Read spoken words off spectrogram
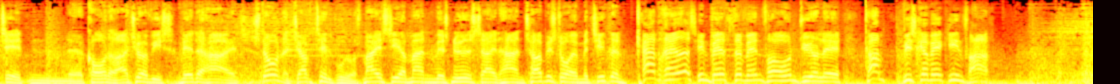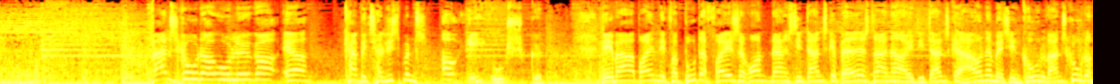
til den øh, korte radioavis. Mette har et stående jobtilbud hos mig, siger manden, hvis nyhedssite har en tophistorie med titlen Kat redder sin bedste ven fra ond dyrlæge. Kom, vi skal væk i en fart. Vandskuterulykker er kapitalismens og EU's skyld. Det var oprindeligt forbudt at fræse rundt langs de danske badestrande og i de danske havne med sin cool vandskuter,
